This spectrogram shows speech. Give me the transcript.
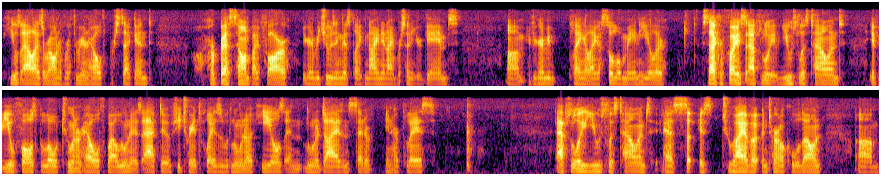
heals allies around her for 300 health per second her best talent by far. You're going to be choosing this like 99% of your games. Um, if you're going to be playing like a solo main healer. Sacrifice, absolutely useless talent. If Io falls below 200 health while Luna is active, she trades places with Luna, heals, and Luna dies instead of in her place. Absolutely useless talent. It has is too high of an internal cooldown. Um,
